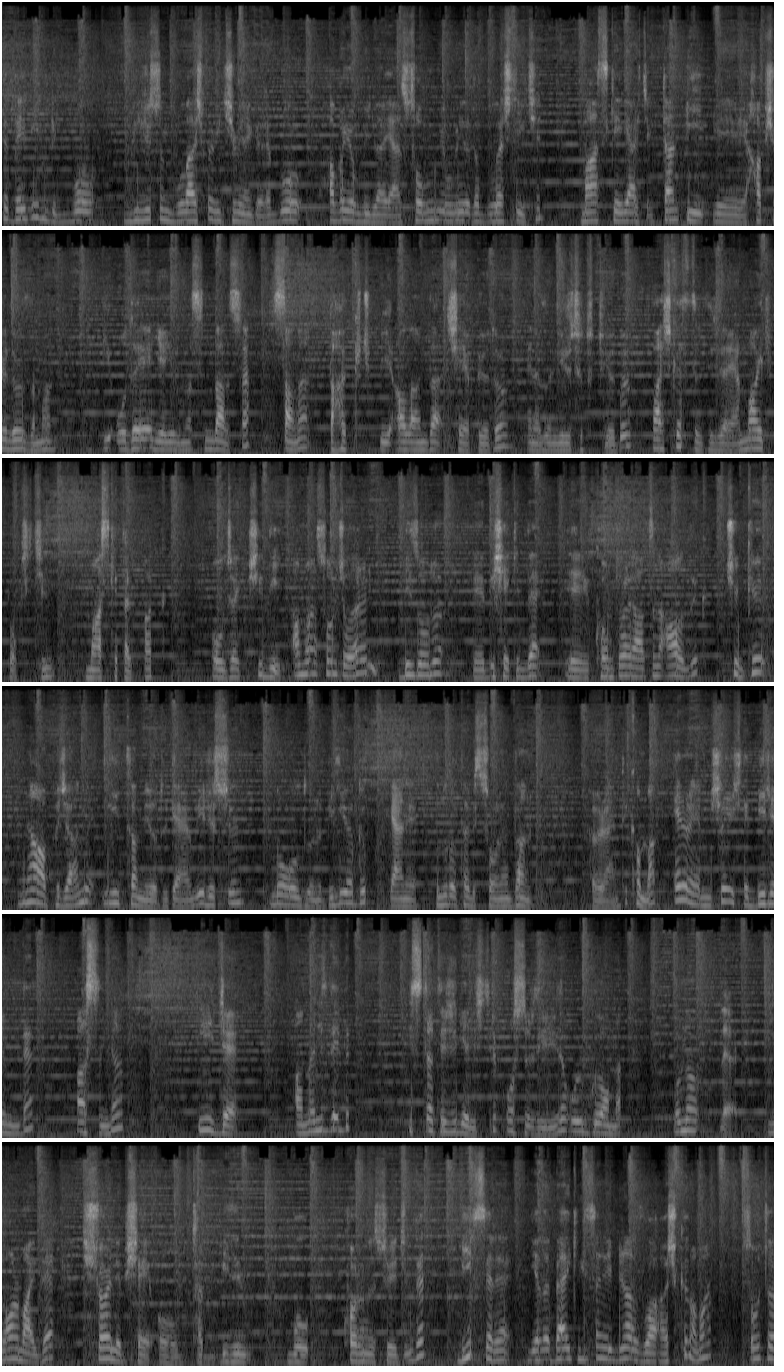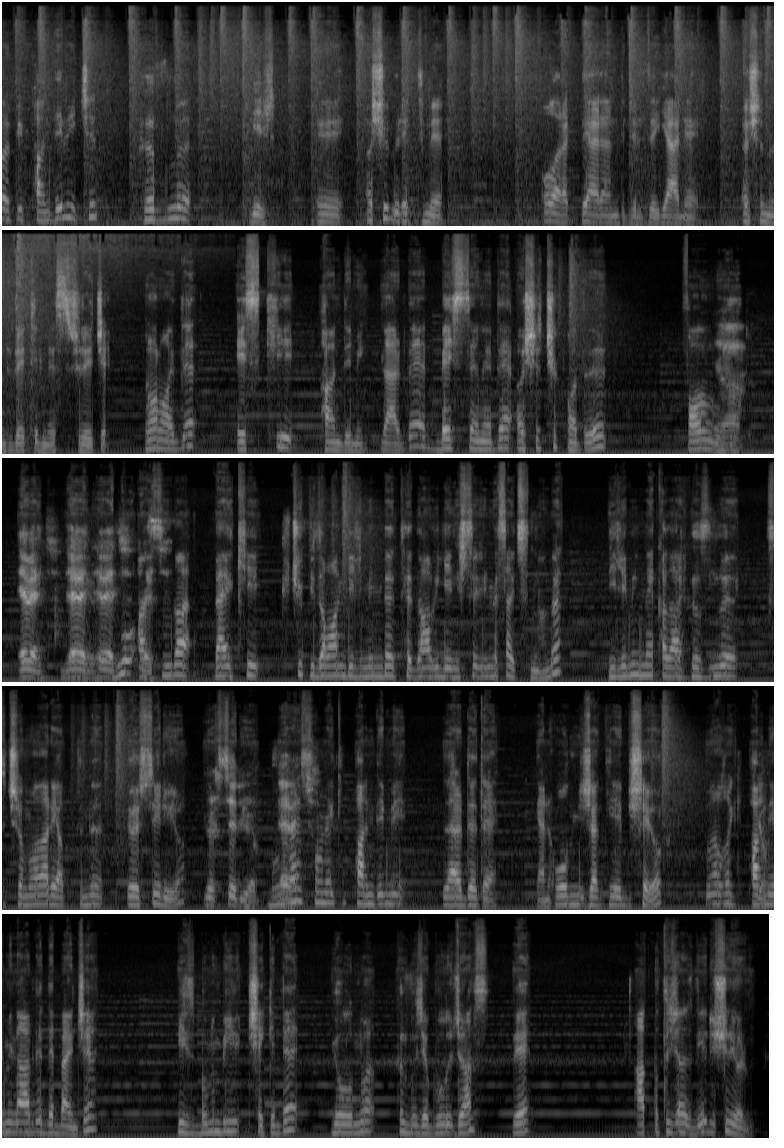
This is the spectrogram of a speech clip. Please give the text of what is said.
işte dediğim gibi bu virüsün bulaşma biçimine göre bu hava yoluyla yani solunum yoluyla da bulaştığı için maske gerçekten bir e, hapşırdığın zaman bir odaya yayılmasındansa sana daha küçük bir alanda şey yapıyordu. En azından virüsü tutuyordu. Başka stratejiler yani monkeypox için maske takmak olacak bir şey değil. Ama sonuç olarak biz onu e, bir şekilde e, kontrol altına aldık. Çünkü ne yapacağını iyi tanıyorduk. Yani virüsün ne olduğunu biliyorduk. Yani bunu da tabii sonradan öğrendik ama en önemli şey işte bilimde aslında iyice analiz edip bir strateji geliştirip o stratejiyi de uygulamak. Bunu normalde şöyle bir şey oldu tabii bizim bu korona sürecinde. Bir sene ya da belki bir sene biraz daha aşkın ama sonuç olarak bir pandemi için hızlı bir e, aşı üretimi olarak değerlendirildi. Yani aşının üretilmesi süreci. Normalde eski pandemiklerde 5 senede aşı çıkmadığı falan Ya, olurdu. Evet, evet, evet. Bu evet. aslında belki küçük bir zaman diliminde tedavi geliştirilmesi açısından da bilimin ne kadar hızlı sıçramalar yaptığını gösteriyor. gösteriyor. Bundan evet. sonraki pandemilerde de yani olmayacak diye bir şey yok. Bundan sonraki pandemilerde de bence biz bunun bir şekilde yolunu hızlıca bulacağız ve atlatacağız diye düşünüyorum.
